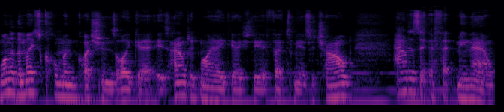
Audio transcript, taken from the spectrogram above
One of the most common questions I get is how did my ADHD affect me as a child? How does it affect me now?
